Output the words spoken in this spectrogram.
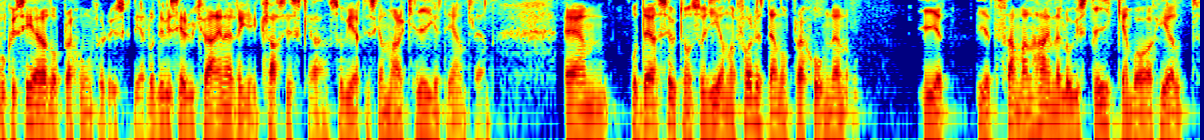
Fokuserad operation för rysk del och det vi ser i Ukraina är det klassiska sovjetiska markkriget egentligen. Ehm, och dessutom så genomfördes den operationen i ett, i ett sammanhang där logistiken var helt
